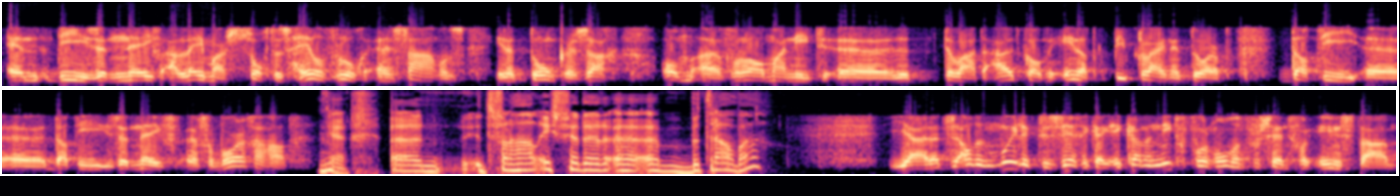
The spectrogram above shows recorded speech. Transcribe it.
En die zijn neef alleen maar 's ochtends heel vroeg en s'avonds in het donker zag om eh, vooral maar niet eh, te laten uitkomen in dat piepkleine dorp dat hij, eh, dat zijn neef verborgen had. Ja. Het verhaal is verder betrouwbaar? Ja, dat is altijd moeilijk te zeggen. Kijk, ik kan er niet voor 100% voor instaan.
